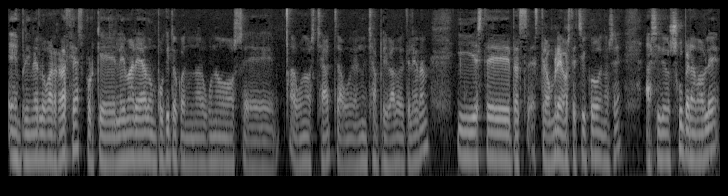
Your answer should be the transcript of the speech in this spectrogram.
En primer lugar, gracias porque le he mareado un poquito con algunos, eh, algunos chats, en un chat privado de Telegram. Y este, este hombre o este chico, no sé, ha sido súper amable.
